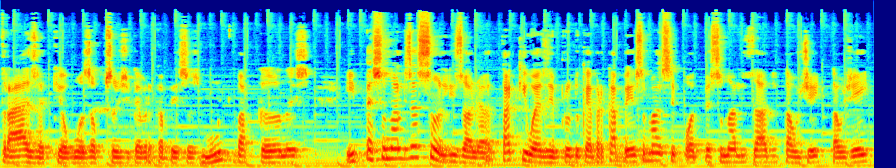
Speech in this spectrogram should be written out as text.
traz aqui algumas opções de quebra-cabeças muito bacanas e personalização. Ele diz: olha, tá aqui o exemplo do quebra-cabeça, mas você pode personalizar de tal jeito, tal jeito.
